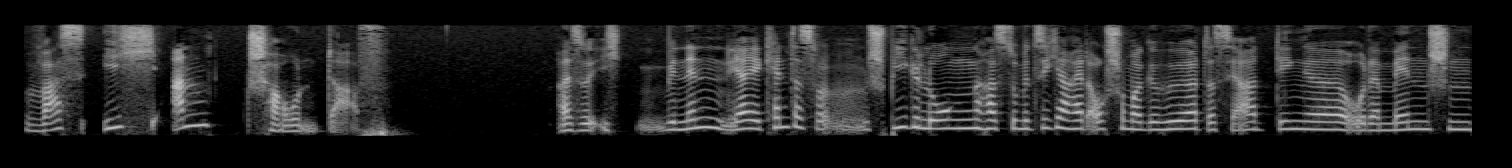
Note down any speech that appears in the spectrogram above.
was ich anschauen darf. Also ich, wir nennen, ja, ihr kennt das Spiegelung, hast du mit Sicherheit auch schon mal gehört, dass ja Dinge oder Menschen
